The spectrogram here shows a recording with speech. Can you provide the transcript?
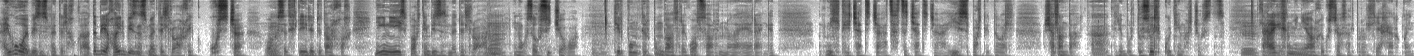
айгүй гой бизнес модель байхгүй. Одоо би хоёр бизнес модель руу орохыг хүсэж байгаа. Угаасаа гэхдээ ирээдүйд орох бах. Нэг нь e-спортын бизнес модель руу орно. Энэ угаасаа өсөж яваа. Тэрбум тэрбум долларыг улс орноо аяараа ингээд нэгтгэж чадж байгаа, цацаж чадж байгаа. E-спорт гэдэг бол шал ондоо. Бидний бүр төсөөлөхгүй тийм орчин үүссэн. Дараагийнх нь миний орохыг хүсэж байгаа салбар бол яхаа аргагүй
